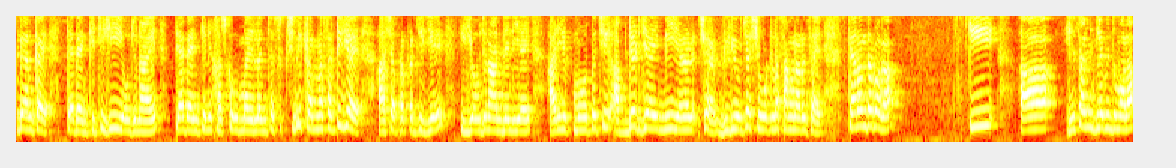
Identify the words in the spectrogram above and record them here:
बँक आहे त्या बँकेची ही योजना आहे. त्या बँकेने खास करून महिलांच्या सक्षमीकरणासाठी जी आहे अशा प्रकारची जी योजना आणलेली आहे. आणि एक महत्त्वाची अपडेट जी आहे मी येणाऱ्या व्हिडिओच्या शेवटला सांगणारच आहे. त्यानंतर बघा की हे सांगितलं मी तुम्हाला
